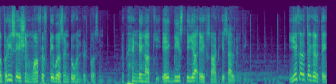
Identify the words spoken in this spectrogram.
अप्रिसिएशन हुआ fifty percent to hundred percent depending आपकी एक बीस थी या एक साठ की सैलरी थी। ये करते करते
